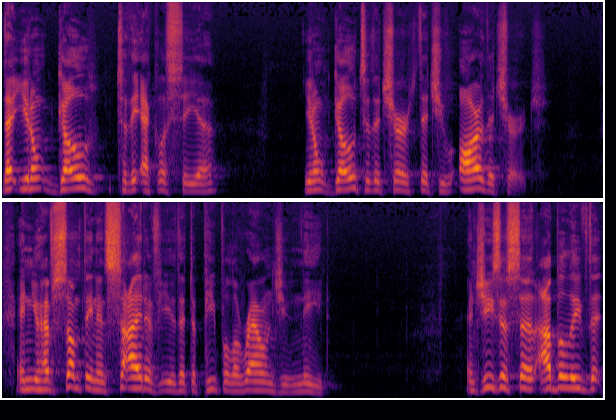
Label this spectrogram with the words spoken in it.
That you don't go to the ecclesia, you don't go to the church, that you are the church. And you have something inside of you that the people around you need. And Jesus said, I believe that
